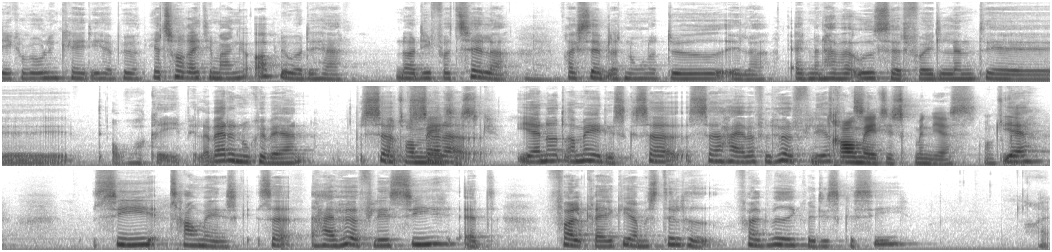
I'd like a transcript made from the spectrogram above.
J.K. Rowling kan i de her bøger. Jeg tror rigtig mange oplever det her, når de fortæller, for eksempel, at nogen er døde, eller at man har været udsat for et eller andet øh, overgreb, eller hvad det nu kan være. så, Noget så er der, dramatisk. ja, noget dramatisk, så, så har jeg i hvert fald hørt flere Traumatisk, men yes. Undskyld. ja, sige traumatisk, så har jeg hørt flere sige, at folk reagerer med stillhed. Folk ved ikke, hvad de skal sige. Nej.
